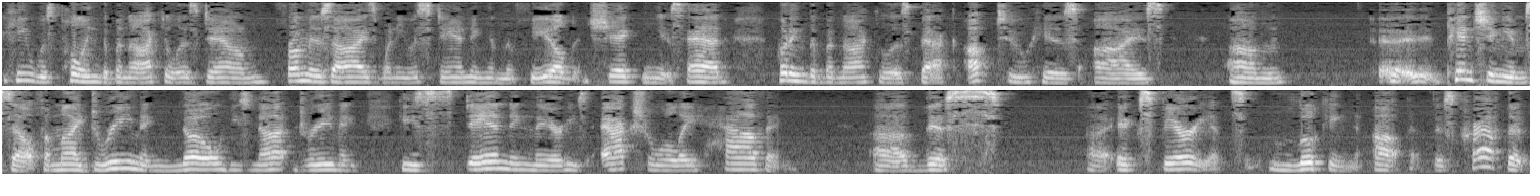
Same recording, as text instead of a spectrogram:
he was pulling the binoculars down from his eyes when he was standing in the field and shaking his head, putting the binoculars back up to his eyes, um, uh, pinching himself. Am I dreaming? No, he's not dreaming. He's standing there. He's actually having uh, this uh, experience looking up at this craft that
